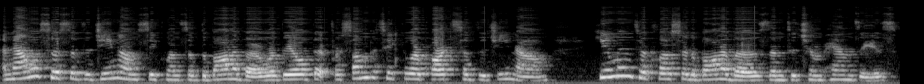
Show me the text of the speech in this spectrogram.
analysis of the genome sequence of the bonobo revealed that for some particular parts of the genome, humans are closer to bonobos than to chimpanzees,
